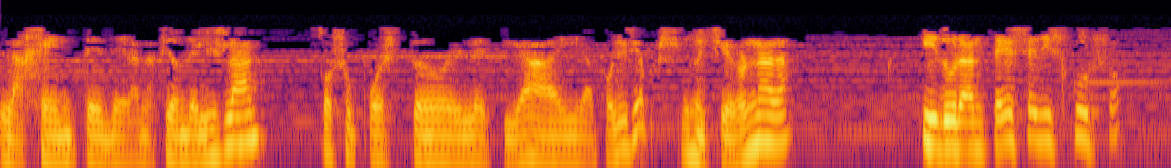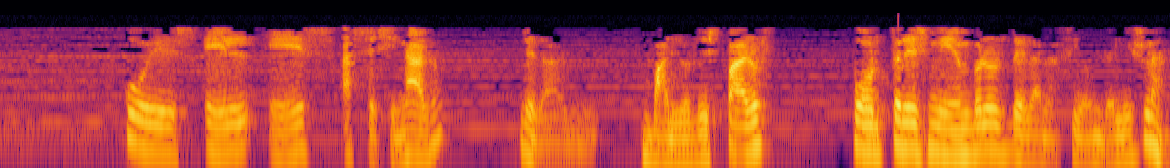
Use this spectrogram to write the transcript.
la gente de la Nación del Islam. Por supuesto, el FBI y la policía pues, no hicieron nada. Y durante ese discurso, pues él es asesinado, le dan varios disparos por tres miembros de la Nación del Islam.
